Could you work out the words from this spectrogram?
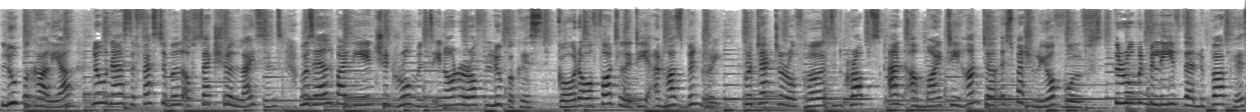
Lupercalia, known as the Festival of Sexual License, was held by the ancient Romans in honor of Lupercus, god of fertility and husbandry protector of herds and crops, and a mighty hunter, especially of wolves of the Roman believed that Lupercus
